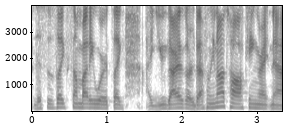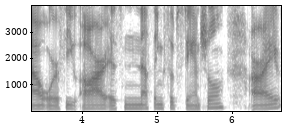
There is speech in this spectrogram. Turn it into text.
this is like somebody where it's like you guys are definitely not talking right now or if you are it's nothing substantial all right?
